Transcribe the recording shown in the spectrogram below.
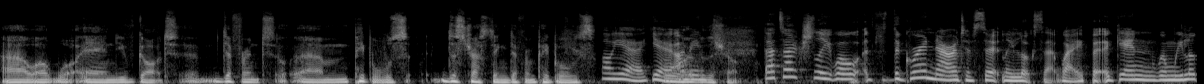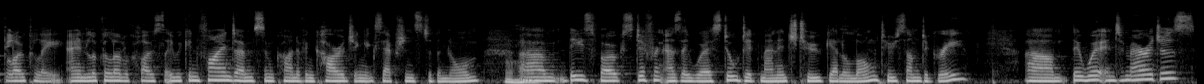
Uh, and you've got uh, different um, people's distrusting different people's Oh yeah, yeah. all I over mean, the shop. That's actually, well, the grand narrative certainly looks that way. But again, when we look locally and look a little closely, we can find um, some kind of encouraging exceptions to the norm. Um, these folks, different as they were, still did manage to get along to some degree. Um, there were intermarriages,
